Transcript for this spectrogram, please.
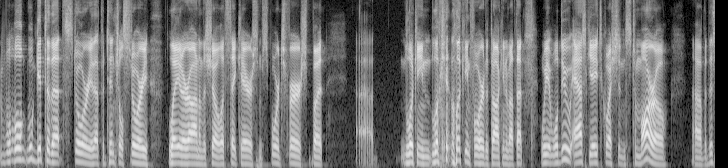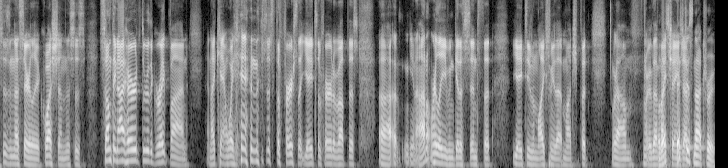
we'll we'll get to that story, that potential story, later on in the show. Let's take care of some sports first, but. Uh, looking looking looking forward to talking about that. We will do ask Yates questions tomorrow, uh, but this isn't necessarily a question. This is something I heard through the grapevine, and I can't wait. and this is the first that Yates have heard about this. Uh, you know, I don't really even get a sense that Yates even likes me that much, but um, that well, might change. That's that. just not true.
